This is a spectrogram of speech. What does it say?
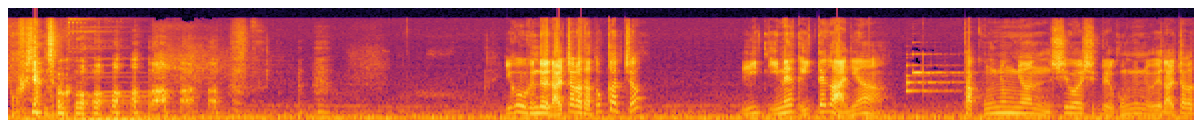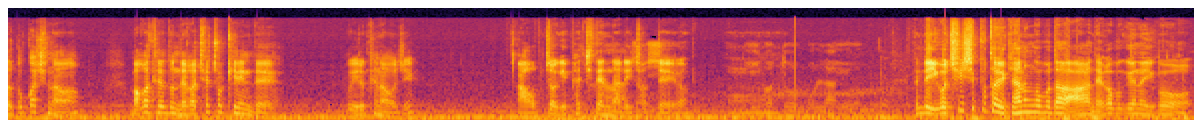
뭐냐 저거? 이거 근데 날짜가 다 똑같죠? 이 이내 이때가 아니야. 다 06년 10월 10일 06년 왜 날짜가 다 똑같이 나와? 마가테도 내가 최초 킬인데 왜 이렇게 나오지? 아 업적이 패치된 날이 저때예요? 어. 이것도 몰라요. 근데 이거 70부터 이렇게 하는 것보다 아 내가 보기에는 이거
